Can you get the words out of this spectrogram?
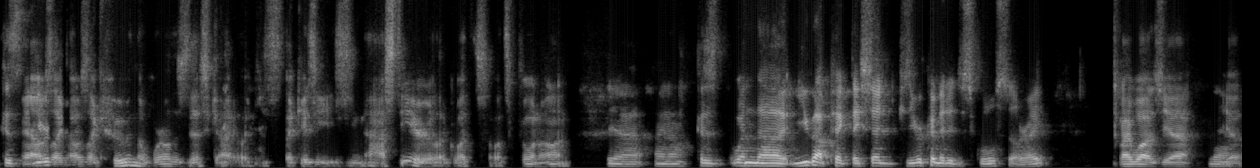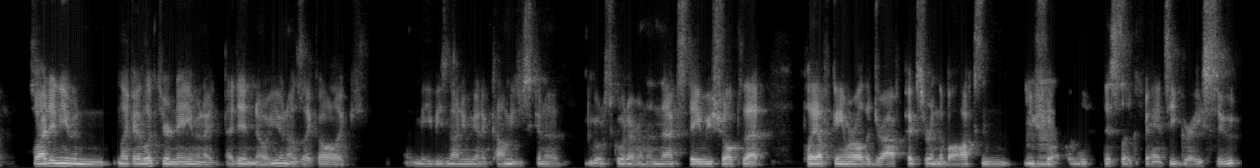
because yeah, I was like, I was like, who in the world is this guy? Like, he's like, is he, is he nasty or like, what's what's going on? Yeah, I know. Because when the you got picked, they said because you were committed to school still, right? I was, yeah. yeah, yeah. So I didn't even like I looked your name and I, I didn't know you and I was like, oh, like maybe he's not even gonna come. He's just gonna go to school, whatever. And the next day we show up to that playoff game where all the draft picks are in the box and you mm-hmm. show up in this like fancy gray suit.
